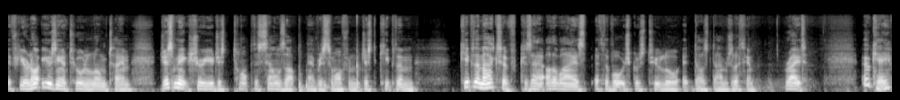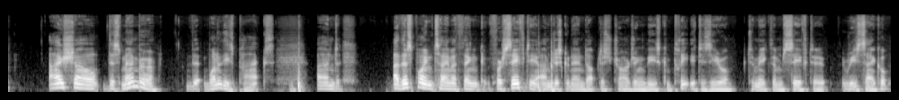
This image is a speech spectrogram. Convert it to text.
if you're not using a tool in a long time, just make sure you just top the cells up every so often. Just keep them, keep them active, because uh, otherwise, if the voltage goes too low, it does damage lithium. Right. Okay. I shall dismember the, one of these packs, and at this point in time, I think for safety, I'm just going to end up discharging these completely to zero to make them safe to recycle.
